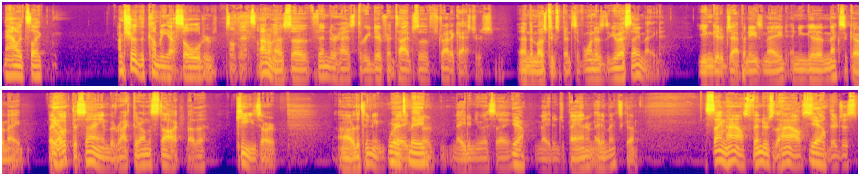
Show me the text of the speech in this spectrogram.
now it's like I'm sure the company got sold or something at some I don't point. know. So Fender has three different types of Stratocasters, and the most expensive one is the USA made. You can get a Japanese made, and you can get a Mexico made. They Yeah. look the same, but right there on the stock by the keys are uh, the tuning Where it's made. are made in USA, Yeah. made in Japan, or made in Mexico. Same house, Fender's the house. Yeah. they're just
